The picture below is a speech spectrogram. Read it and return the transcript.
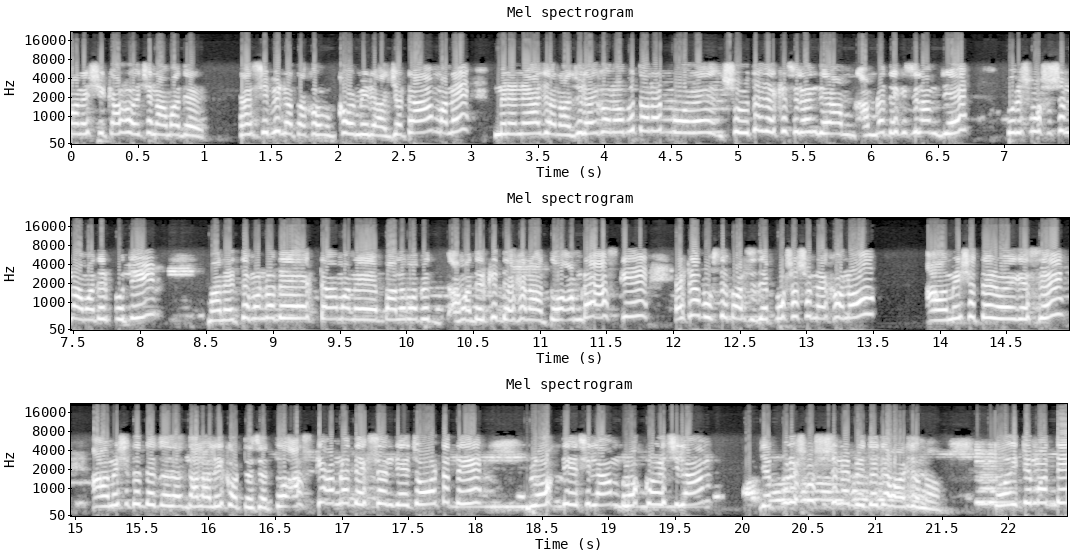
মানে শিকার হয়েছেন আমাদের এনসিপি নেতা কর্মীরা, যেটা মানে মেনে নেওয়া যায় না। জুলাই গণঅভ্যুত্থানের পরে শুরুতে দেখেছিলেন যে আমরা দেখেছিলাম যে পুলিশ প্রশাসন আমাদের প্রতি মানে তেমন একটা মানে ভালোভাবে আমাদেরকে দেখে না। তো আমরা আজকে এটা বুঝতে পারছি যে প্রশাসন এখনও আওয়ামীর সাথে রয়ে গেছে, আওয়ামীর সাথে দালালি করতেছে। তো আজকে আমরা দেখছেন যে চৌহাটাতে ব্লক দিয়েছিলাম ব্লক করেছিলাম যে পুলিশ প্রশাসনের বিরুদ্ধে যাওয়ার জন্য। তো ইতিমধ্যে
